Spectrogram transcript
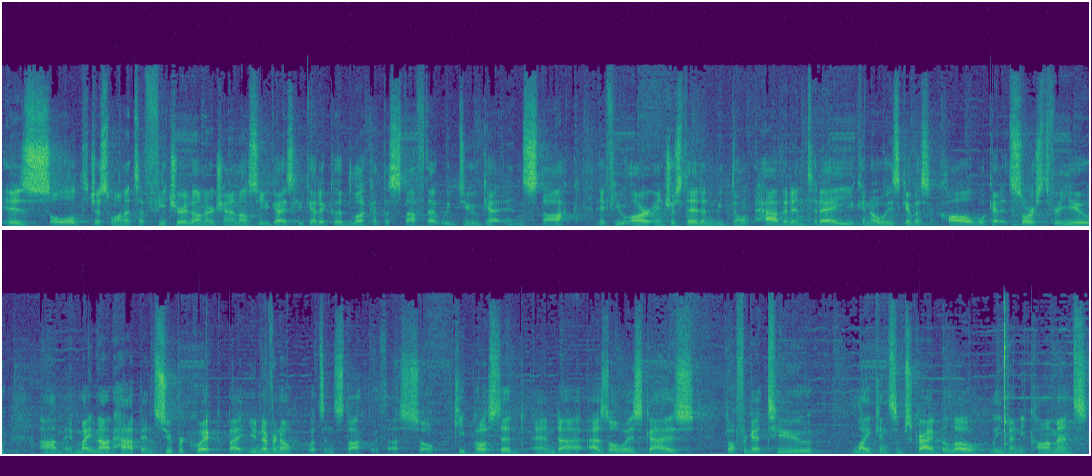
is sold. Just wanted to feature it on our channel so you guys could get a good look at the stuff that we do get in stock. If you are interested and we don't have it in today, you can always give us a call. We'll get it sourced for you. Um, it might not happen super quick, but you never know what's in stock with us. So keep posted. And uh, as always, guys, don't forget to like and subscribe below, leave any comments.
